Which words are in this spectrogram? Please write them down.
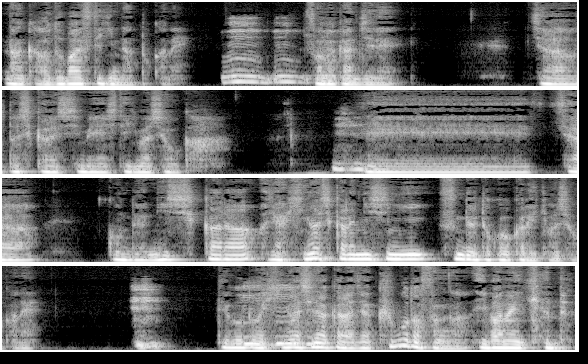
なんかアドバイス的なとかね。うん、うん。そんな感じで。じゃあ、私から指名していきましょうか。えー、じゃあ、今度は西から、じゃあ東から西に住んでるところから行きましょうかね。っていうことは東だから、じゃあ久保田さんが茨城県だか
